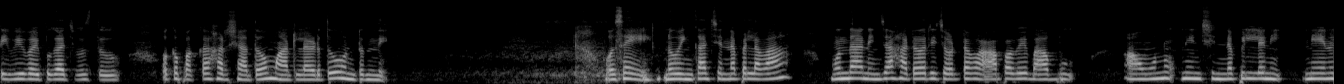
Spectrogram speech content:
టీవీ వైపుగా చూస్తూ ఒక పక్క హర్షతో మాట్లాడుతూ ఉంటుంది. ఒసేయ్ నువ్వు ఇంకా చిన్నపిల్లవా ముందా నింజా హఠోరి చోట ఆపవే బాబు. అవును నేను చిన్నపిల్లని నేను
